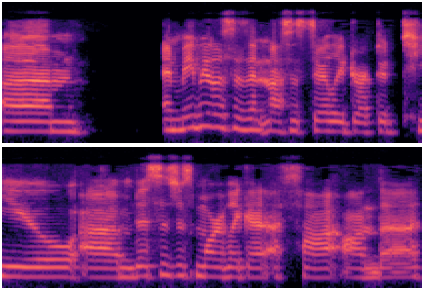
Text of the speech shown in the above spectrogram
Um, and maybe this isn't necessarily directed to you. Um, this is just more of like a, a thought on the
